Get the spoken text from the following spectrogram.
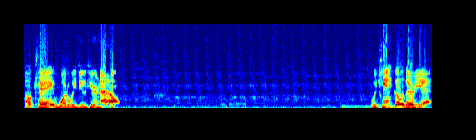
Okay, what do we do here now? We can't go there yet.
